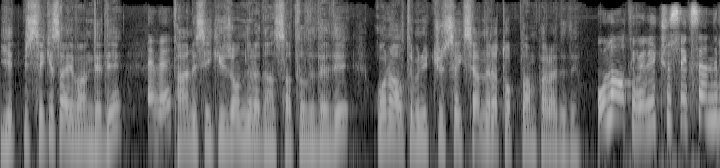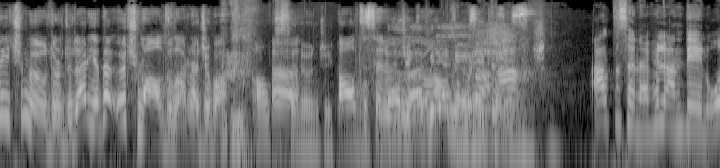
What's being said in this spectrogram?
78 hayvan dedi. Evet. Tanesi 210 liradan satıldı dedi. 16.380 lira toplam para dedi. 16.380 lira için mi öldürdüler ya da öç mü aldılar acaba? 6 sene önceki. 6 sene Vallahi önceki. 16 bilemiyorum. Ama yani şimdi. 6 sene falan değil. O,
